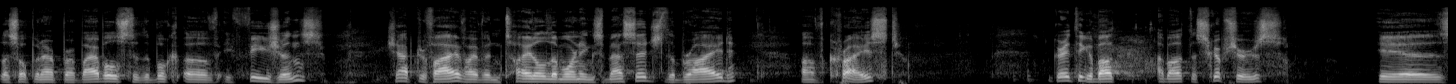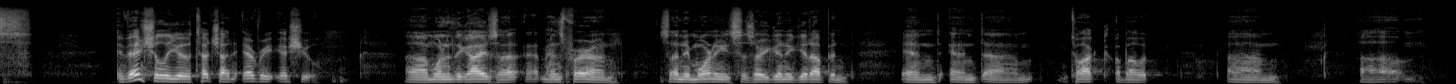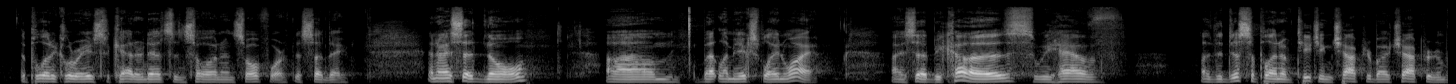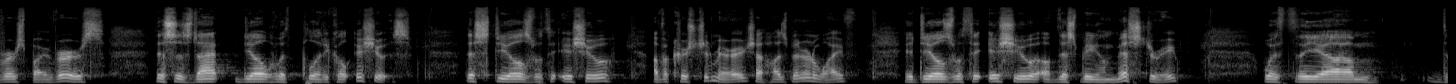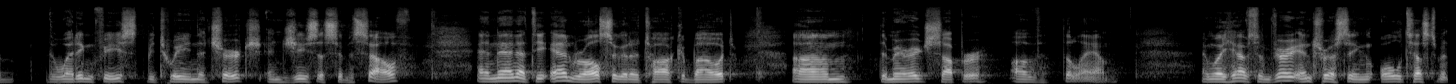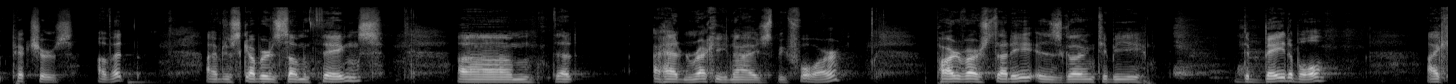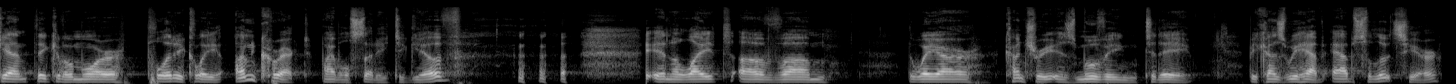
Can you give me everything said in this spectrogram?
Let's open up our Bibles to the book of Ephesians, chapter 5. I've entitled the morning's message, The Bride of Christ. The great thing about, about the scriptures is eventually you touch on every issue. Um, one of the guys at men's prayer on Sunday morning, he says, Are you going to get up and, and, and um, talk about um, um the political race, the candidates, and so on and so forth this Sunday. And I said, no, um, but let me explain why. I said, because we have uh, the discipline of teaching chapter by chapter and verse by verse, this does not deal with political issues. This deals with the issue of a Christian marriage, a husband and a wife. It deals with the issue of this being a mystery, with the um, the wedding feast between the church and Jesus himself. And then at the end, we're also going to talk about um, the marriage supper of the Lamb. And we have some very interesting Old Testament pictures of it. I've discovered some things um, that I hadn't recognized before. Part of our study is going to be debatable. I can't think of a more politically incorrect Bible study to give in the light of um, the way our country is moving today, because we have absolutes here,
